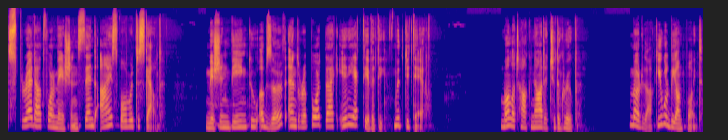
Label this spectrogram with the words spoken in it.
Spread out formation, send eyes forward to scout. Mission being to observe and report back any activity with detail. Molotok nodded to the group. Murdoch, you will be on point.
